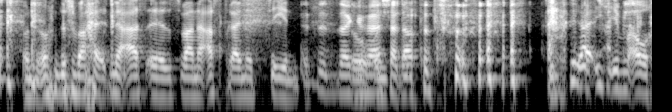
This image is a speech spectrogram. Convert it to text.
Und, und das war halt eine Ast, äh, das war eine astreine 10. Da so, gehöre ich halt auch dazu. ja, ich eben auch.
